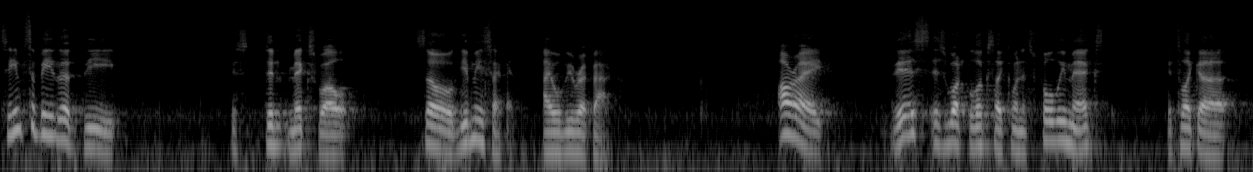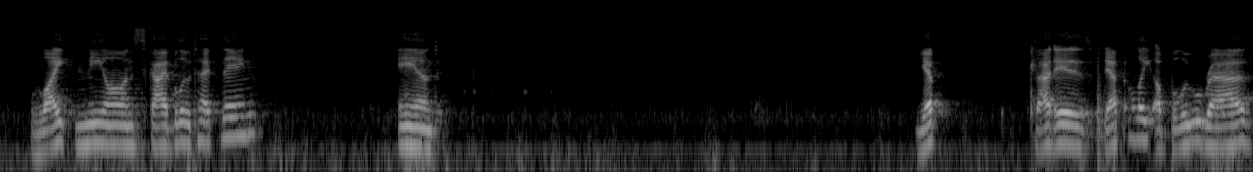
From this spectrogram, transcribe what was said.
Seems to be that the this didn't mix well. So give me a second. I will be right back. All right. This is what it looks like when it's fully mixed. It's like a light neon sky blue type thing. And yep, that is definitely a blue raz.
